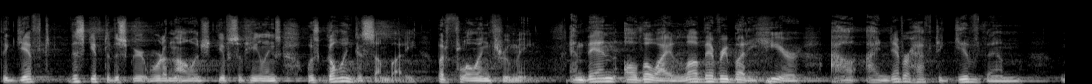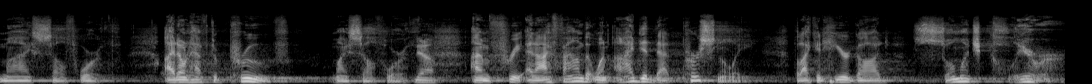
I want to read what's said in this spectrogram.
The gift, this gift of the Spirit, word of knowledge, gifts of healings, was going to somebody, but flowing through me. And then, although I love everybody here, I'll, I never have to give them my self worth. I don't have to prove my self worth. Yeah. I'm free. And I found that when I did that personally, that I could hear God so much clearer.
